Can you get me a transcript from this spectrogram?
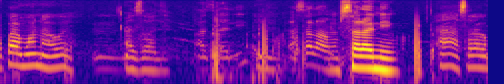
papa ya mwana oyo azali. Azali? Asalaka mosala nini? Ah asala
